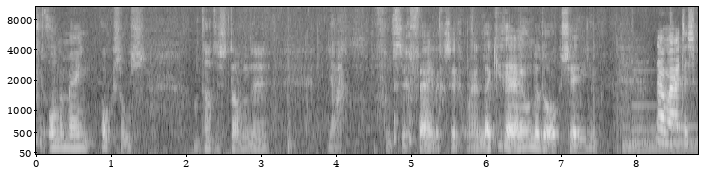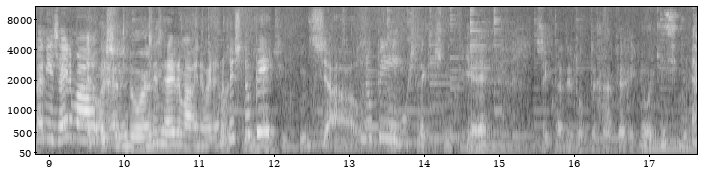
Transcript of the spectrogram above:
hoofd onder mijn oksels. Want dat is dan de... Ja, voelt zich veilig, zeg maar. Lekker, hè, onder de okselen. Nou Maarten, Spenny is helemaal in orde. Is ze in orde? Ze is helemaal in orde. Nog eens Snoepie. Zo, Snoepie. Oeh, is lekker snoepje, hè? Als ik naar de dokter ga, krijg ik nooit een snoepje.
